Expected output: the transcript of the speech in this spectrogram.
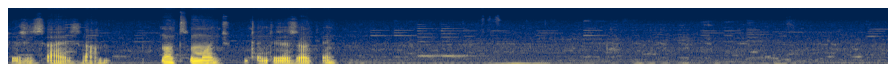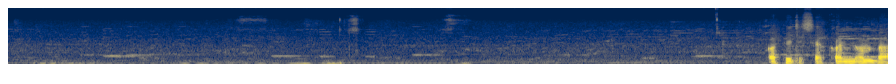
choose the size um not too much then this is okay copy the second number.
